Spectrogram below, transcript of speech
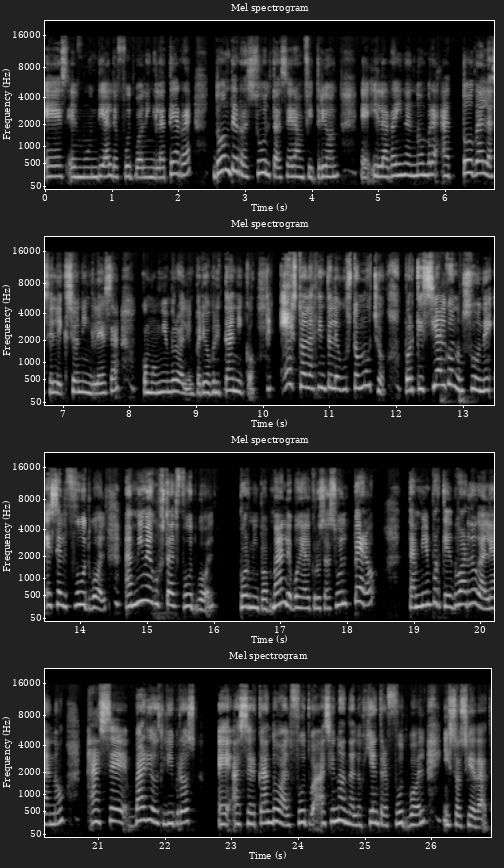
es el Mundial de Fútbol Inglaterra, donde resulta ser anfitrión eh, y la reina nombra a toda la selección inglesa como miembro del Imperio Británico. Esto a la gente le gustó mucho, porque si algo nos une es el fútbol. A mí me gusta el fútbol. Por mi papá le voy al Cruz Azul, pero también porque Eduardo Galeano hace varios libros eh, acercando al fútbol, haciendo analogía entre fútbol y sociedad.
